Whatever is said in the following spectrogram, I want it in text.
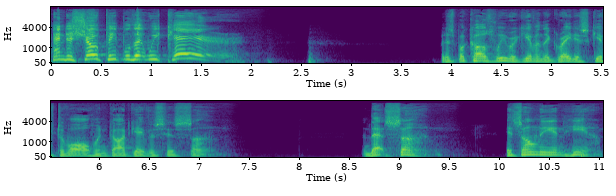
and to show people that we care. But it's because we were given the greatest gift of all when God gave us His Son. And that Son, it's only in Him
